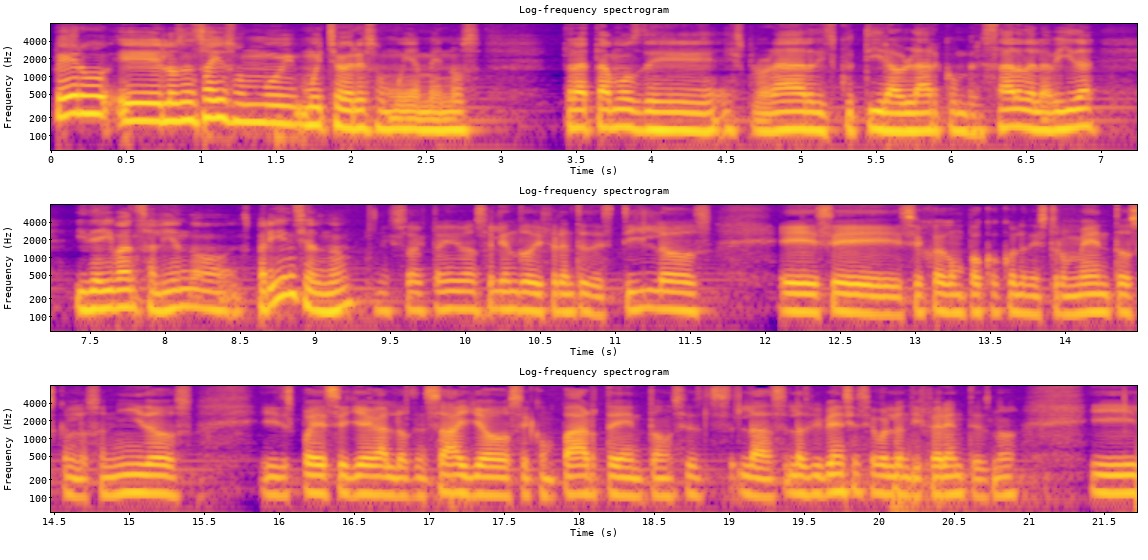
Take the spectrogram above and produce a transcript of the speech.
Pero eh, los ensayos son muy, muy chéveres, son muy amenos. Tratamos de explorar, discutir, hablar, conversar de la vida y de ahí van saliendo experiencias, ¿no? Exacto, ahí van saliendo diferentes estilos, eh, se, se juega un poco con los instrumentos, con los sonidos, y después se llega a los ensayos, se comparte, entonces las, las vivencias se vuelven diferentes, ¿no? Y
